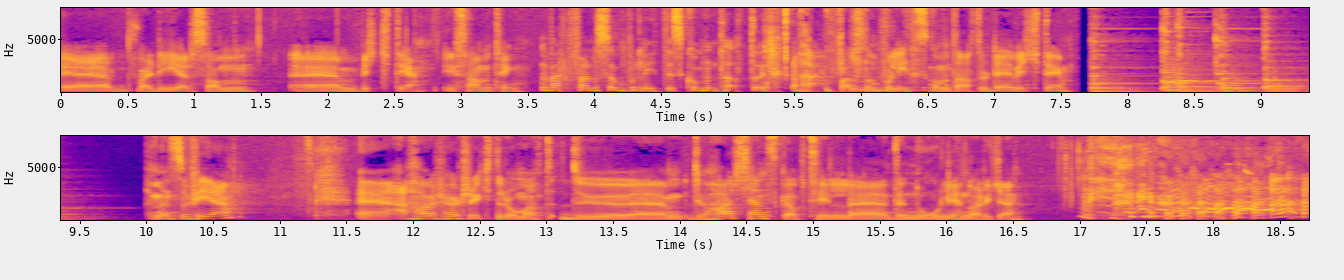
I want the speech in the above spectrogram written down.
er verdier som er viktige i Sameting. I hvert fall som politisk kommentator. I hvert fall som politisk kommentator, det er viktig. Men Sofie, eh, jeg har hørt rykter om at du, eh, du har kjennskap til eh, det nordlige Norge.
